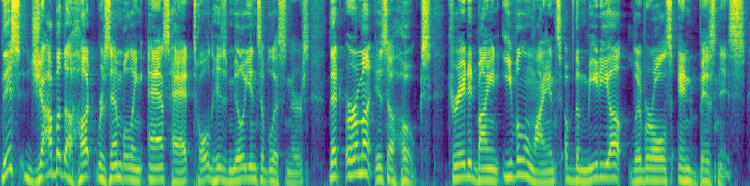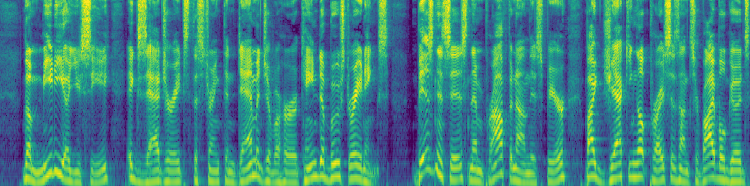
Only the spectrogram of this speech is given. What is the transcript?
This Jabba the Hutt resembling asshat told his millions of listeners that Irma is a hoax created by an evil alliance of the media, liberals, and business. The media, you see, exaggerates the strength and damage of a hurricane to boost ratings. Businesses then profit on this fear by jacking up prices on survival goods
